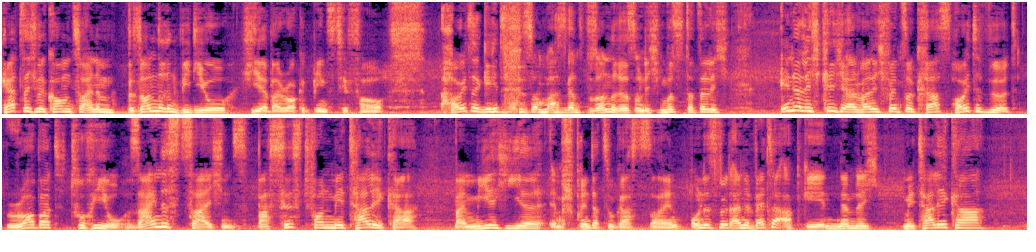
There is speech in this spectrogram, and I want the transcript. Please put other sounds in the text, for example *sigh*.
Herzlich willkommen zu einem besonderen Video hier bei Rocket Beans TV. Heute geht *laughs* es um was ganz Besonderes und ich muss tatsächlich innerlich kichern, weil ich finde es so krass. Heute wird Robert Trujillo, seines Zeichens Bassist von Metallica, bei mir hier im Sprinter zu Gast sein. Und es wird eine Wette abgehen, nämlich Metallica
